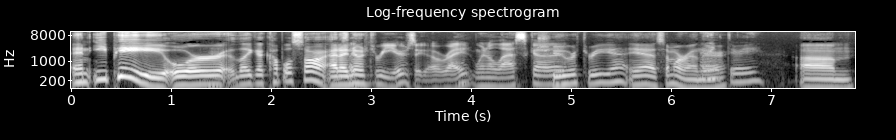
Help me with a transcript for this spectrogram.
an EP or like a couple songs. And I It's know three years ago, right? When Alaska. two or three, yeah, yeah, somewhere around I there. three. Um,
